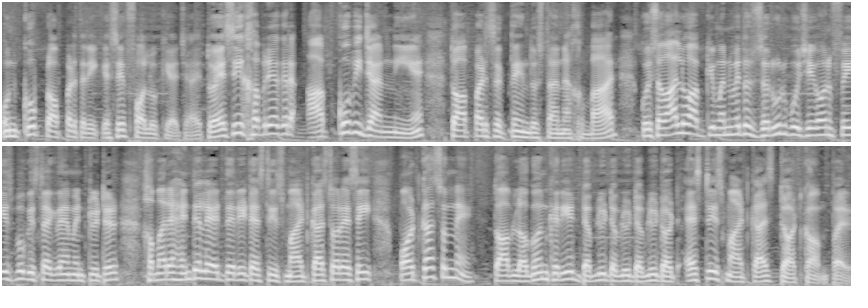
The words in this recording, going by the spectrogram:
उनको प्रॉपर तरीके से फॉलो किया जाए। तो ऐसी खबरें अगर आपको भी जाननी है तो आप पढ़ सकते हैं हिंदुस्तान अखबार। कोई सवाल हो आपके मन में तो ज़रूर पूछिएगा on Facebook Instagram and Twitter हमारे handle at the rate S T Smartcast और ऐसे ही पॉडकास्ट सुनने तो आप लॉग ऑन करिए W W W dot S T Smartcast dot com पर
